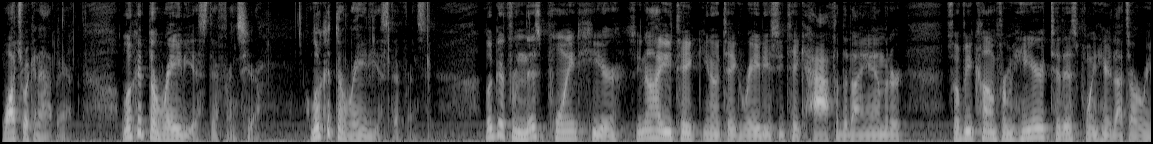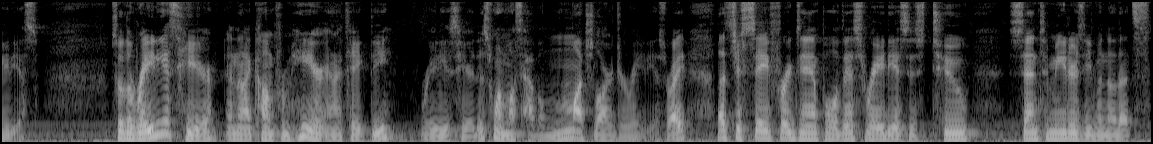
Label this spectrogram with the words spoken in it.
Watch what can happen here. Look at the radius difference here. Look at the radius difference. Look at from this point here. So you know how you take, you know, take radius, you take half of the diameter. So if we come from here to this point here, that's our radius. So the radius here, and then I come from here and I take the radius here. This one must have a much larger radius, right? Let's just say, for example, this radius is two centimeters, even though that's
